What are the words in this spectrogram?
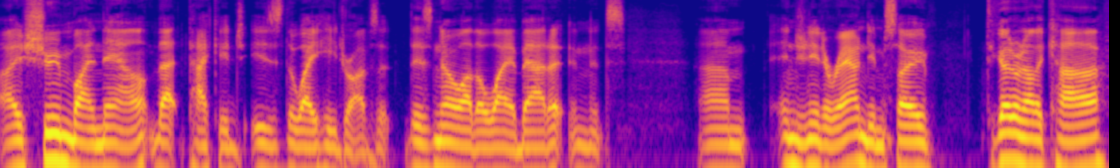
I assume by now that package is the way he drives it. There's no other way about it, and it's um, engineered around him. So to go to another car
